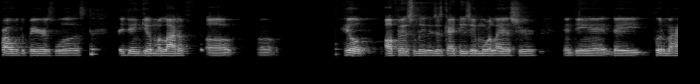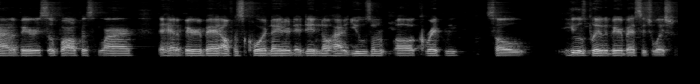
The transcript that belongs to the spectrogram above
problem with the Bears was they didn't give him a lot of uh, uh, help offensively. They just got DJ Moore last year, and then they put him behind a very subpar offensive line. They had a very bad offensive coordinator that didn't know how to use him uh, correctly. So he was put in a very bad situation.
